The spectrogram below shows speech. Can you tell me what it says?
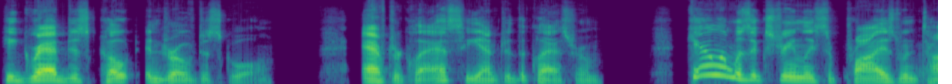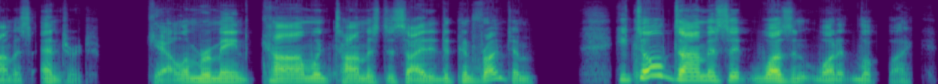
He grabbed his coat and drove to school. After class, he entered the classroom. Callum was extremely surprised when Thomas entered. Callum remained calm when Thomas decided to confront him. He told Thomas it wasn't what it looked like.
